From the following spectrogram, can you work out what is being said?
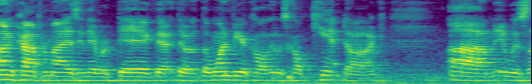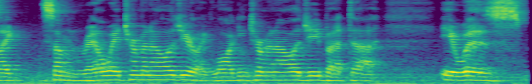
uncompromising. They were big. The, the, the one beer called it was called Cant Dog. Um, it was like some railway terminology or like logging terminology, but uh, it was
